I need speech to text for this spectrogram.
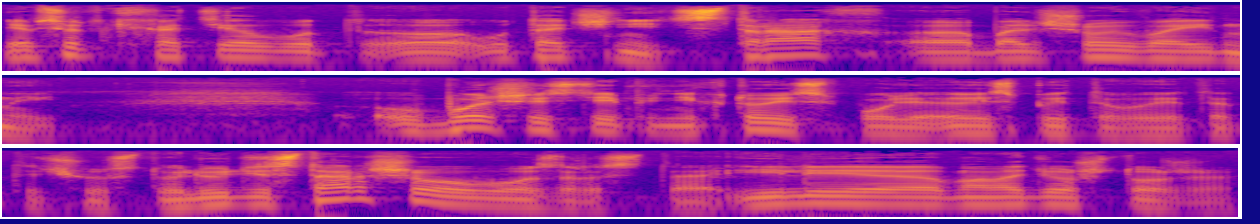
я все-таки хотел вот э, уточнить. Страх э, большой войны – в большей степени кто испытывает это чувство? Люди старшего возраста или молодежь тоже?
